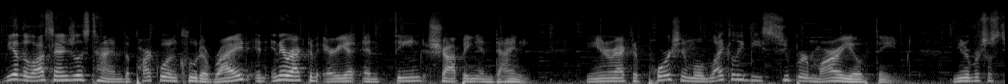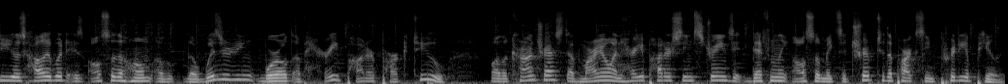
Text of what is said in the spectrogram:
Via the Los Angeles Times, the park will include a ride, an interactive area, and themed shopping and dining. The interactive portion will likely be Super Mario themed. Universal Studios Hollywood is also the home of the Wizarding World of Harry Potter Park 2. While the contrast of Mario and Harry Potter seems strange, it definitely also makes a trip to the park seem pretty appealing.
